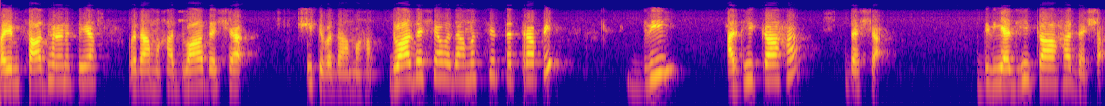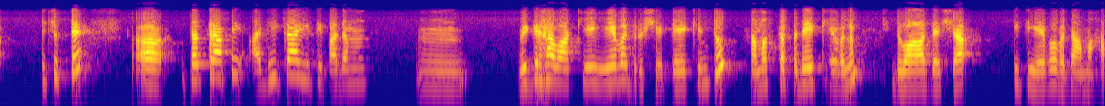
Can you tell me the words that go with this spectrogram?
वयं साधारणतया वदामः द्वादश इति वदामः। द्वादश वदामश्चेत् तत्रापि द्वि अधिकाः दश। द्व्यधिकाः दश। इत्युक्ते तत्रापि अधिका इति पदं विग्रहवाक्ये एव दृश्यते, किन्तु समस्तपदे केवलं द्वादश इति एव वदामः।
